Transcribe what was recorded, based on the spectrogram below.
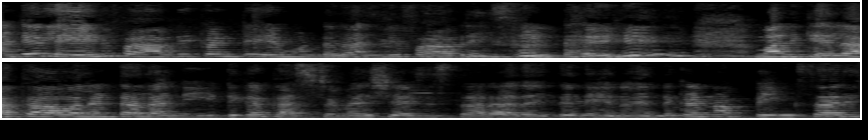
అంటే లేని ఫ్యాబ్రిక్ అంటే ఏముండదు అన్ని ఫ్యాబ్రిక్స్ ఉంటాయి. మనకి ఎలా కావాలంటే అలా నీట్గా కస్టమైజ్ చేసిస్తారు. అదైతే నేను. ఎందుకంటే నా పింక్ సారీ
